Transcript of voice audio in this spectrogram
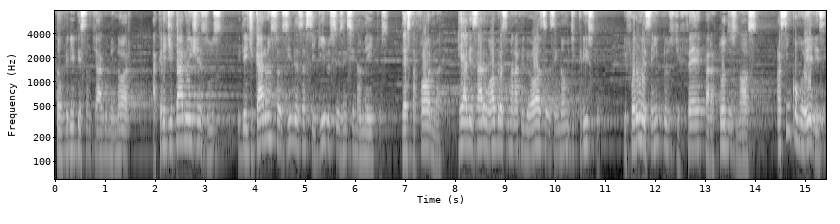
São Felipe e São Tiago Menor acreditaram em Jesus e dedicaram suas vidas a seguir os seus ensinamentos. Desta forma, realizaram obras maravilhosas em nome de Cristo e foram exemplos de fé para todos nós. Assim como eles,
